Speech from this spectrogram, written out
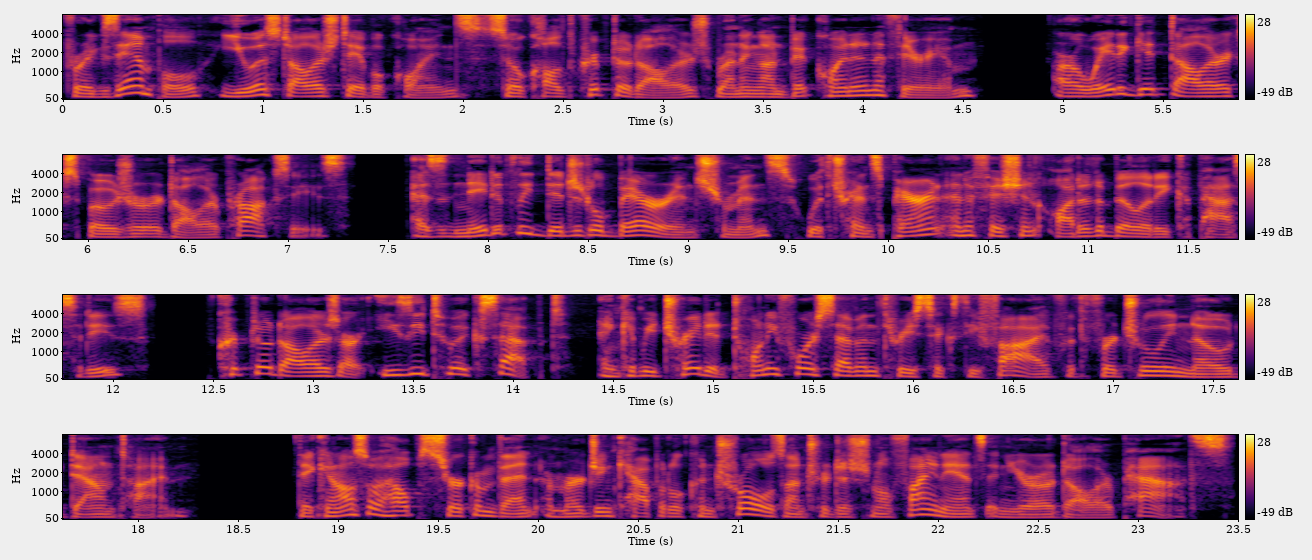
For example, US dollar stablecoins, so called crypto dollars running on Bitcoin and Ethereum, are a way to get dollar exposure or dollar proxies. As natively digital bearer instruments with transparent and efficient auditability capacities, crypto dollars are easy to accept and can be traded 24 7 365 with virtually no downtime. They can also help circumvent emerging capital controls on traditional finance and eurodollar paths.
